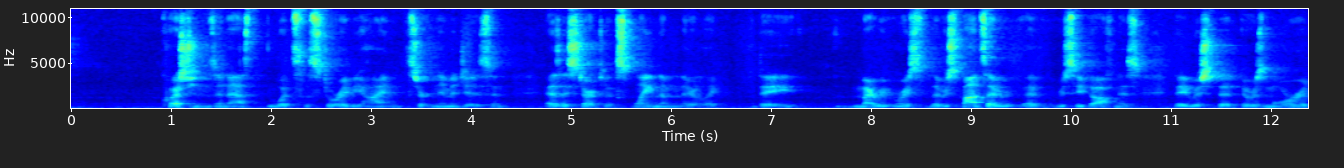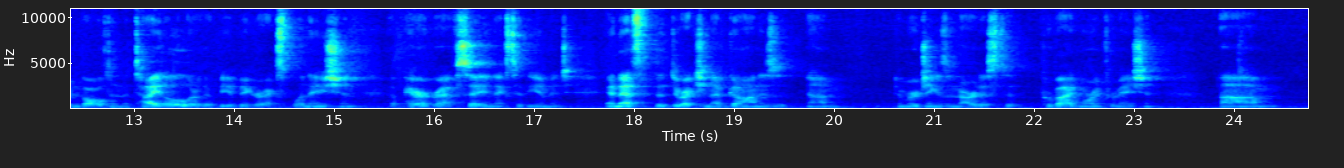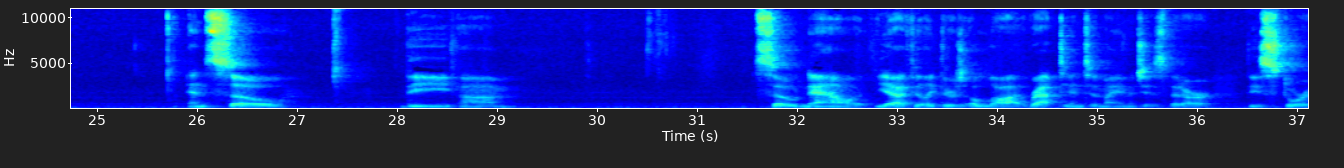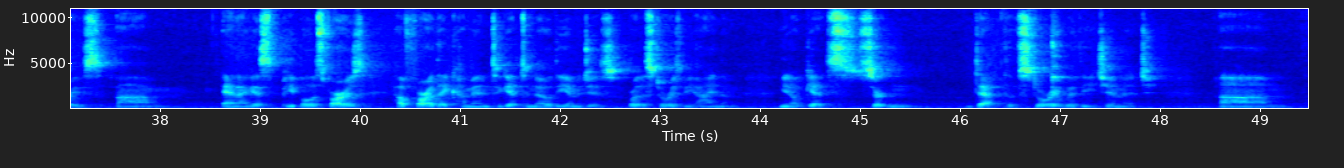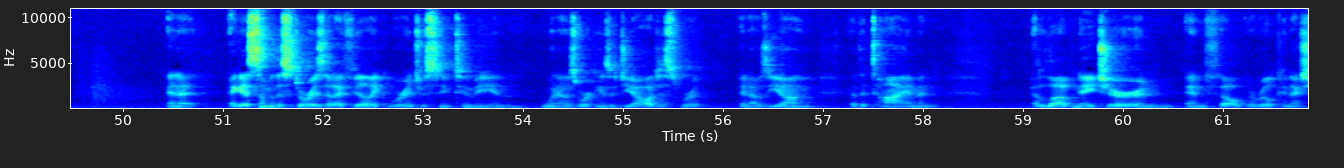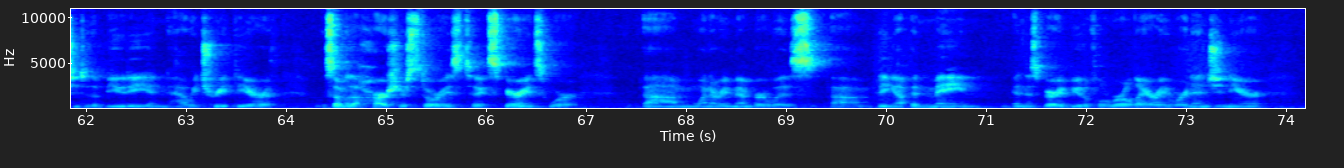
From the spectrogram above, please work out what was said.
questions and asked what's the story behind certain images. And as I start to explain them, they're like, they, my re- the response I, I've received often is they wish that there was more involved in the title or there'd be a bigger explanation, a paragraph, say, next to the image. And that's the direction I've gone is um, emerging as an artist to provide more information. Um, and so the um, so now, yeah, I feel like there's a lot wrapped into my images that are these stories. Um, and I guess people, as far as how far they come in to get to know the images or the stories behind them, you know, gets certain depth of story with each image. Um, and I, I guess some of the stories that I feel like were interesting to me and when I was working as a geologist were, and I was young at the time and I loved nature and, and felt a real connection to the beauty and how we treat the earth. Some of the harsher stories to experience were um, one I remember was um, being up in Maine in this very beautiful rural area where an engineer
